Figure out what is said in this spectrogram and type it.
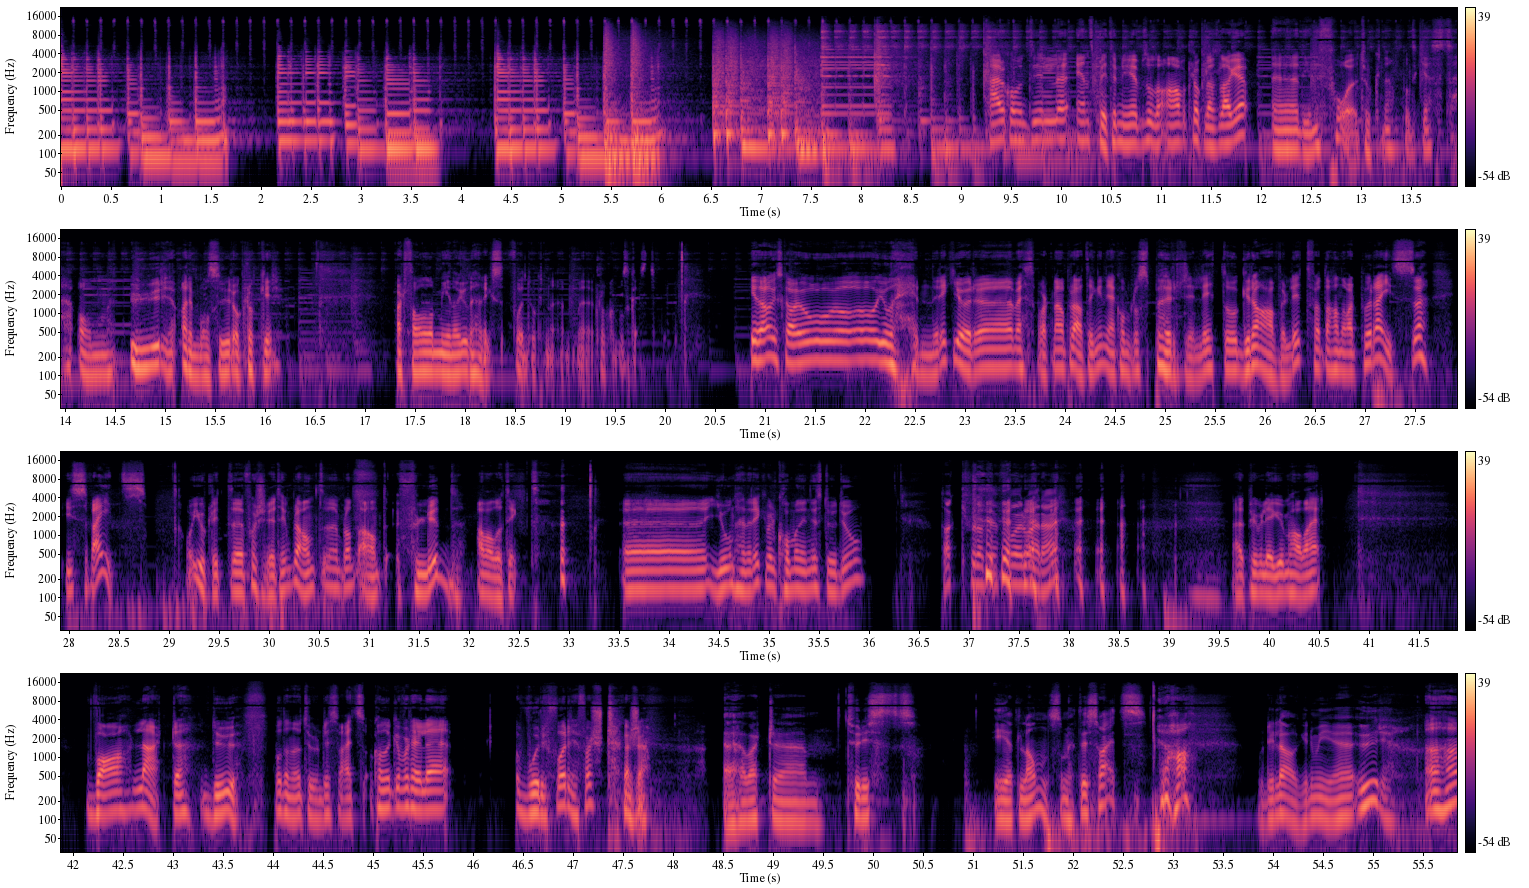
Hei, velkommen til en splitter ny episode av Klokkelandslaget. eh, Din foretrukne podkast om ur, armbåndsur og klokker. I hvert fall min og Jon Henriks foretrukne eh, klokkepodkast. I dag skal jo Jon Henrik gjøre mesteparten av pratingen. Jeg kommer til å spørre litt og grave litt, for at han har vært på reise i Sveits og gjort litt eh, forskjellige ting, blant annet, blant annet flydd, av alle ting. Eh, Jon Henrik, velkommen inn i studio. Takk for at jeg får være her. Det er et privilegium å ha deg her. Hva lærte du på denne turen til Sveits? Kan du ikke fortelle hvorfor først, kanskje? Jeg har vært eh, turist i et land som heter Sveits, Jaha. hvor de lager mye ur. Aha.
